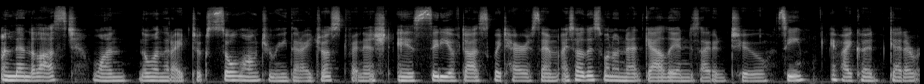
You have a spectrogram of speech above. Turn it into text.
And then the last one, the one that I took so long to read that I just finished, is City of Dusk by Tara Sim. I saw this one on NetGalley and decided to see if I could get a,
